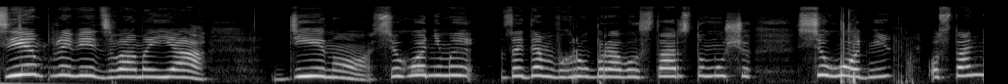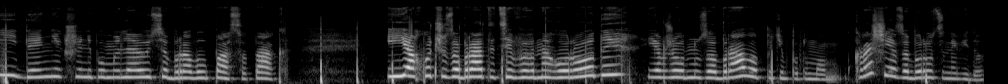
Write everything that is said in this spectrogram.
Всім привіт! З вами я, Діно. Сьогодні ми зайдемо в гру Бравл Stars, тому що сьогодні останній день, якщо не помиляюся, Бравл Паса, так. І я хочу забрати ці винагороди. Я вже одну забрав, а потім подумав, краще я заберу це на відео.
